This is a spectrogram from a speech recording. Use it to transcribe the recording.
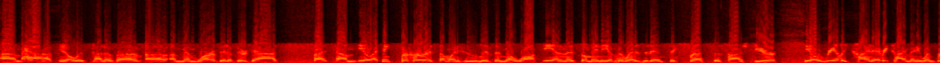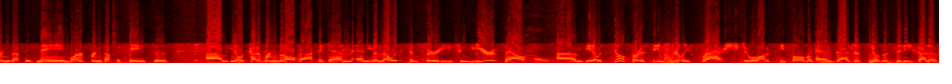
um, have, you know, as kind of a, a, a memoir, a bit of their dad. But, um, you know, I think for her as someone who lives in Milwaukee, and as so many of the residents expressed this last year, you know, it really kind of, every time anyone brings up his name or brings up the cases, um, you know, it kind of brings it all back again. And even though it's been 32 years now, um, you know, it still sort of seems really fresh to a lot of people. Like, and uh, just, you know, the city kind of,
